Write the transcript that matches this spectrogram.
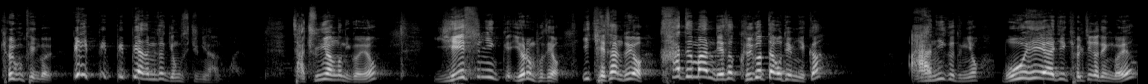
결국 된 거예요. 삐삐삐삐 하면서 영수증이 나는 거예요. 자 중요한 건 이거예요. 예수님 여러분 보세요. 이 계산도요. 카드만 내서 긁었다고 됩니까? 아니거든요. 뭐 해야지 결제가 된 거예요?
